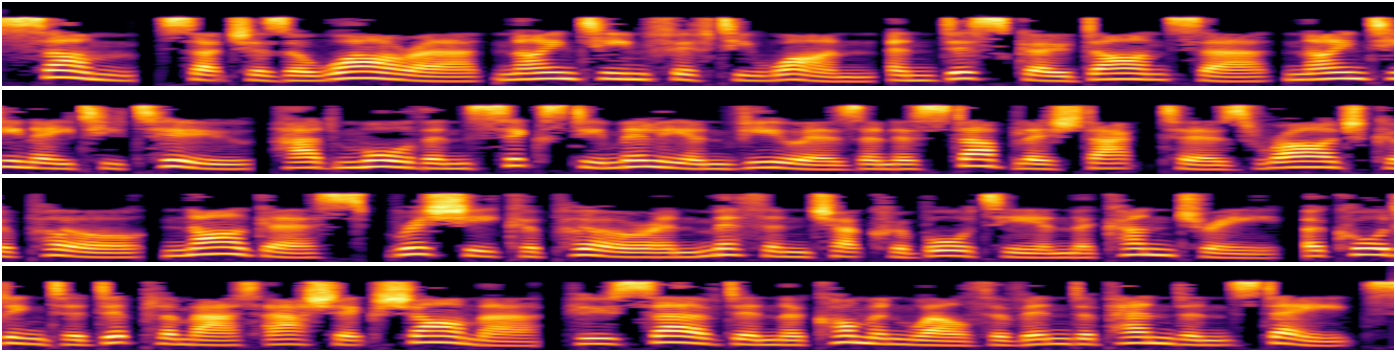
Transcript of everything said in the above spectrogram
Some, such as Awara 1951 and Disco Dancer 1982, had more than 60 million viewers and established actors Raj Kapoor, Nargis, Rishi Kapoor and Mithun Chakraborty in the country, according to diplomat Ashok Sharma, who served in the Commonwealth of Independent States.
